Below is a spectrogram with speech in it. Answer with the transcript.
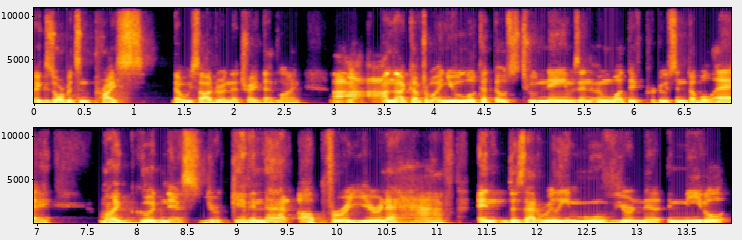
exorbitant price that we saw during the trade deadline. Yeah. I, am not comfortable. And you look at those two names and, and what they've produced in double A. My goodness, you're giving that up for a year and a half. And does that really move your ne- needle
